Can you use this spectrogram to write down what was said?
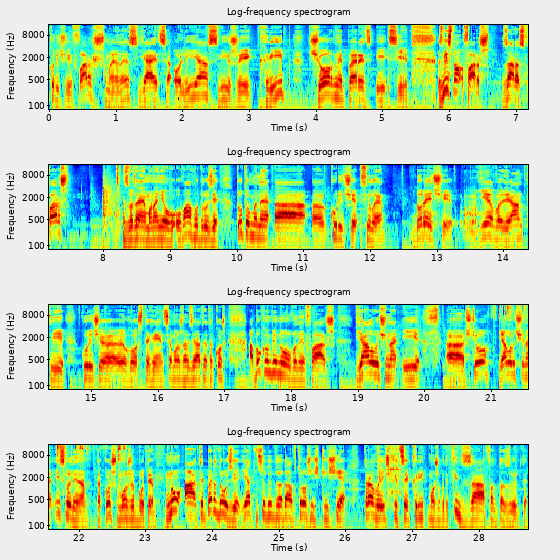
курячий фарш, майонез, яйця, олія, свіжий кріп, чорний перець і сіль. Звісно, фарш. Зараз фарш. Звертаємо на нього увагу, друзі. Тут у мене а, а, куряче філе. До речі, є варіант і курячого стегенця можна взяти також, або комбінований фарш, яловичина і е, що? Яловичина і свинина також може бути. Ну а тепер, друзі, я тут сюди додав трошечки ще травички. Це кріп, може бути кінза, фантазуйте,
